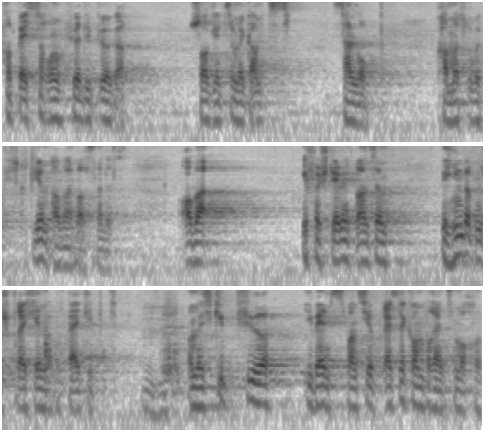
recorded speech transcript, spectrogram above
Verbesserung für die Bürger. Sage ich jetzt einmal ganz salopp. Kann man darüber diskutieren, aber lassen wir das. Aber ich verstehe nicht, wenn es einen Behindertensprecher in der Partei gibt. Und es gibt für Events, wenn sie eine Pressekonferenz machen,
